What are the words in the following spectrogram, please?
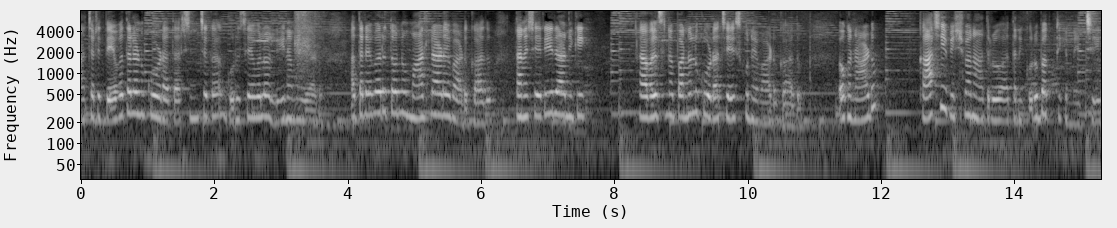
అతడి దేవతలను కూడా దర్శించగా గురుసేవలో లీనమయ్యాడు. అతడెవరితోనూ మాట్లాడేవాడు కాదు. తన శరీరానికి కావలసిన పనులు కూడా చేసుకునేవాడు కాదు. ఒకనాడు కాశీ విశ్వనాథుడు అతని గురుభక్తికి మెచ్చి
